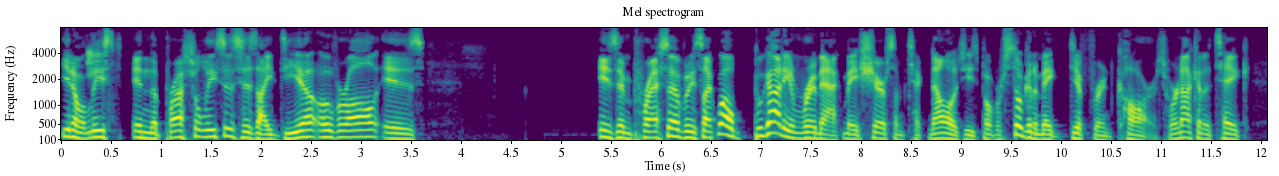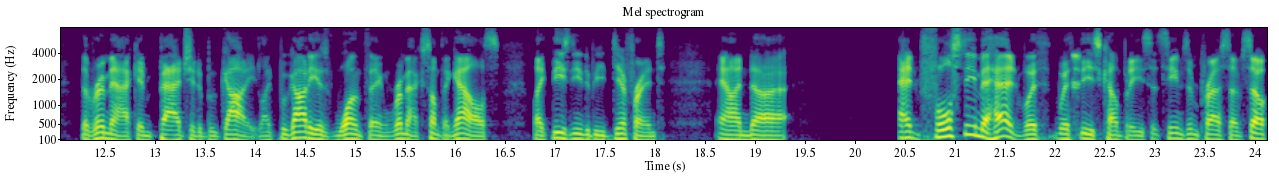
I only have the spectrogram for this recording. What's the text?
you know, at least in the press releases, his idea overall is is impressive. But he's like, well, Bugatti and Rimac may share some technologies, but we're still going to make different cars. We're not going to take the Rimac and badge it to Bugatti. Like Bugatti is one thing, Rimac something else. Like these need to be different, and uh, and full steam ahead with with these companies. It seems impressive. So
